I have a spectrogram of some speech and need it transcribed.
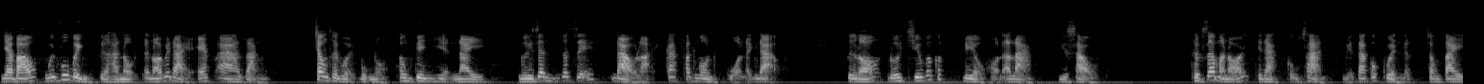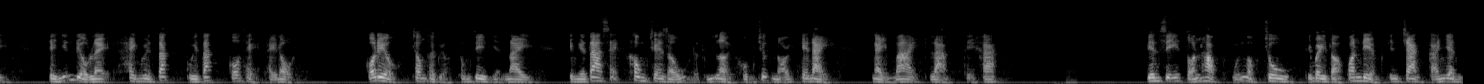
Nhà báo Nguyễn Vũ Bình từ Hà Nội đã nói với đài FA rằng trong thời buổi bùng nổ thông tin hiện nay, người dân rất dễ đảo lại các phát ngôn của lãnh đạo, từ đó đối chiếu với các điều họ đã làm như sau. Thực ra mà nói thì Đảng Cộng sản người ta có quyền lực trong tay thì những điều lệ hay nguyên tắc, quy tắc có thể thay đổi. Có điều trong thời biểu thông tin hiện nay thì người ta sẽ không che giấu được những lời hôm trước nói thế này, ngày mai làm thế khác. Tiến sĩ toán học Nguyễn Ngọc Chu thì bày tỏ quan điểm trên trang cá nhân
